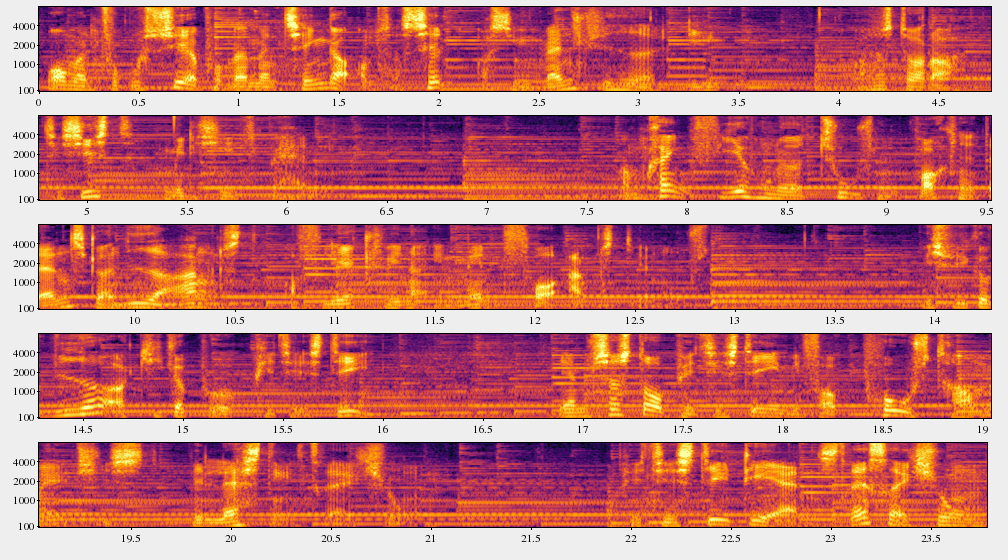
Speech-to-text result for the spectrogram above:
hvor man fokuserer på, hvad man tænker om sig selv og sine vanskeligheder lige nu. Og så står der til sidst medicinsk behandling. Omkring 400.000 voksne danskere lider af angst, og flere kvinder end mænd får angstdiagnosen. Hvis vi går videre og kigger på PTSD, jamen så står PTSD egentlig for posttraumatisk belastningsreaktion. PTSD det er en stressreaktion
